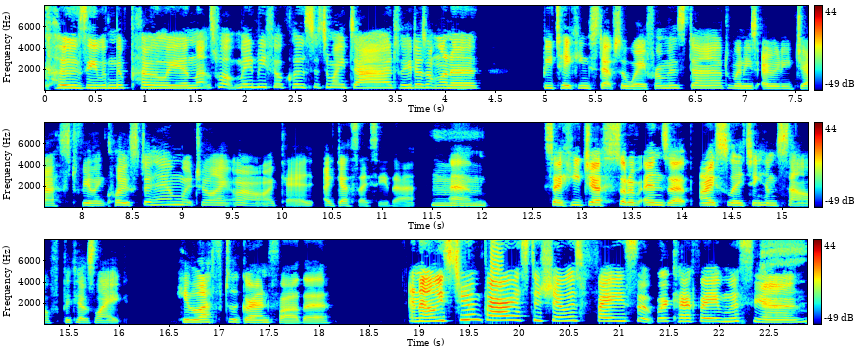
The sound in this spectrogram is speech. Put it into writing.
cozy with Napoleon, that's what made me feel closer to my dad. He doesn't want to be taking steps away from his dad when he's only just feeling close to him, which are like, oh, okay, I guess I see that. Mm. Um, so he just sort of ends up isolating himself because, like, he left the grandfather, and now he's too embarrassed to show his face at the Cafe Musain.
